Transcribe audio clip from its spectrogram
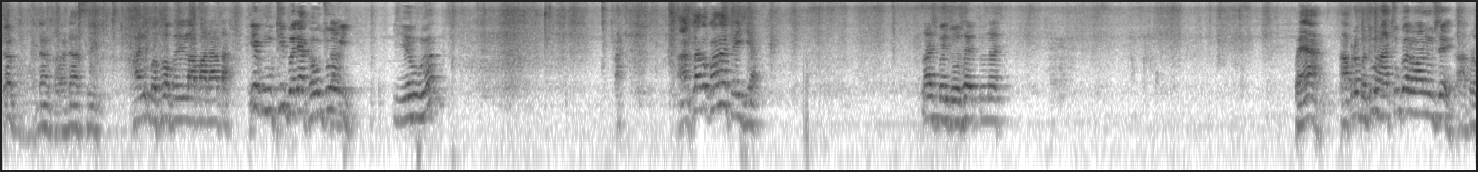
ગોડા ઘોડા ઘોડા ખાલી બથો ભરેલા લાંબા હતા. એક મુઠ્ઠી ભર્યા ઘઉં જોવી. એવું હે આટલા તો ઘણા થઈ ગયા. નાચ ભાઈ જોશે તું નાચ ભયા આપણે બધું સાચું કરવાનું છે. આપણે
